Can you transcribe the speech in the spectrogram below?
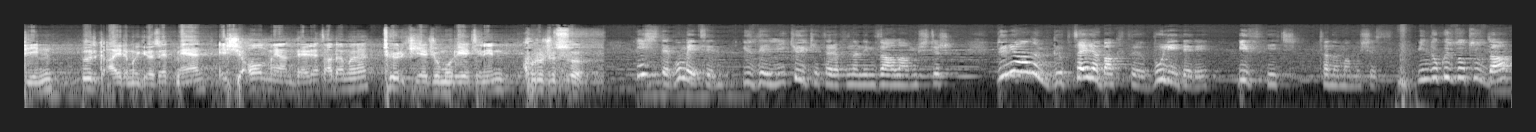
din, ırk ayrımı gözetmeyen, eşi olmayan devlet adamı, Türkiye Cumhuriyeti'nin kurucusu. İşte bu metin 152 ülke tarafından imzalanmıştır. Dünyanın gıptayla baktığı bu lideri biz hiç tanımamışız. 1930'da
